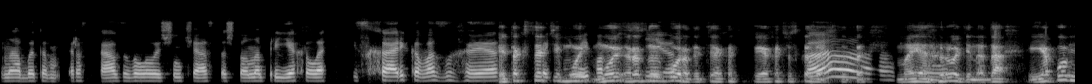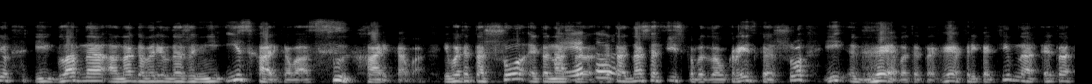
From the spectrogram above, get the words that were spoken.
она об этом рассказывала очень часто, что она приехала из Харькова с Г. Это, кстати, мой, мой родной город, это я, я хочу сказать, да, что это моя да. родина, да. И я помню, и главное, она говорила даже не из Харькова, а с Харькова. И вот это шо, это а наша, а это... это наша фишка, вот это украинское шо, и г, вот это г фрикативно, это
